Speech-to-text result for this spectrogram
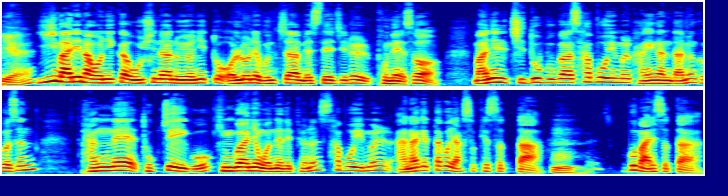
예. 이 말이 나오니까 오신환 의원이 또 언론에 문자 메시지를 보내서 만일 지도부가 사보임을 강행한다면 그것은 당내 독재이고 김관영 원내대표는 사보임을 안 하겠다고 약속했었다. 음. 고 말했었다.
